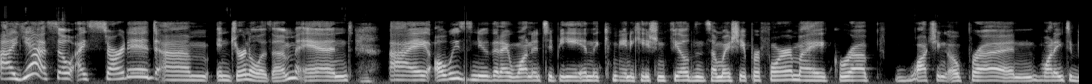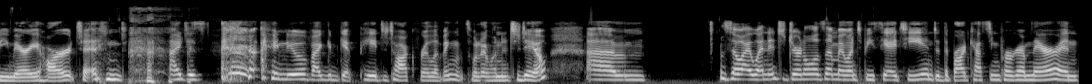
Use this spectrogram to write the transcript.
Uh, yeah, so I started um, in journalism, and I always knew that I wanted to be in the communication field in some way, shape, or form. I grew up watching Oprah and wanting to be Mary Hart, and I just I knew if I could get paid to talk for a living, that's what I wanted to do. Um, so I went into journalism. I went to BCIT and did the broadcasting program there, and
